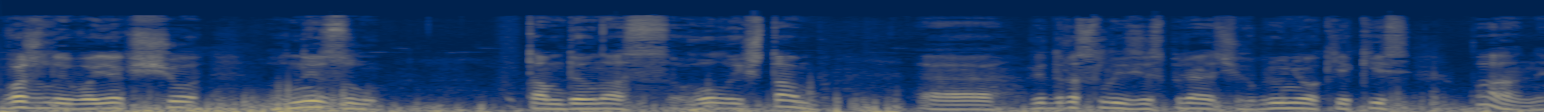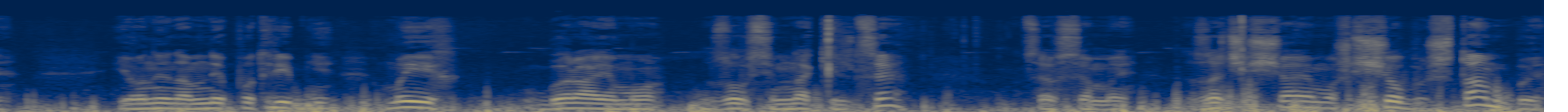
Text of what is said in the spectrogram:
Важливо, якщо внизу, там де у нас голий штамп, е, відросли зі спрячих брюньок якісь пагани, і вони нам не потрібні, ми їх вбираємо зовсім на кільце. Це все ми зачищаємо, щоб штамби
